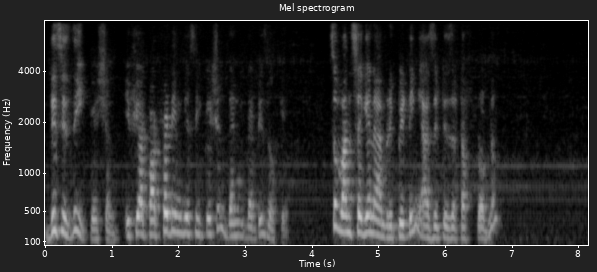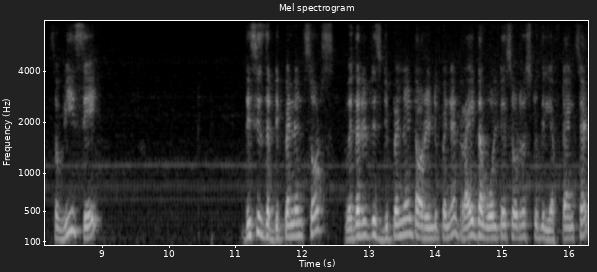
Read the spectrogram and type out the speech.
This is the equation. If you are perfect in this equation, then that is okay. So once again, I'm repeating as it is a tough problem. So we say this is the dependent source, whether it is dependent or independent, write the voltage sources to the left hand side.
